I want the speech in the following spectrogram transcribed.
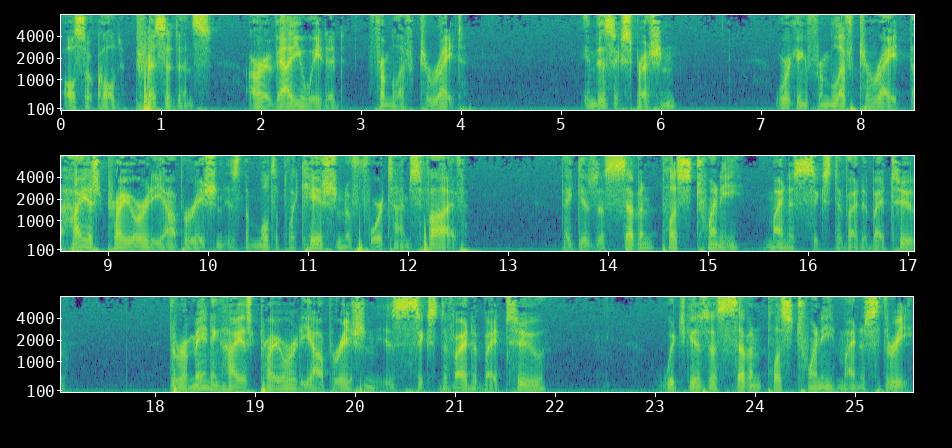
also called precedence, are evaluated from left to right. In this expression, working from left to right, the highest priority operation is the multiplication of 4 times 5. That gives us 7 plus 20 minus 6 divided by 2. The remaining highest priority operation is 6 divided by 2, which gives us 7 plus 20 minus 3.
